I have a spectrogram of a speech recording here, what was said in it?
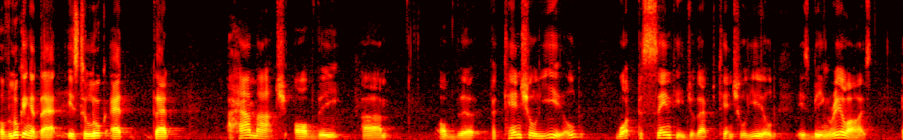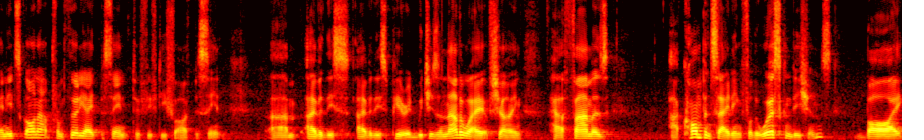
of looking at that is to look at that how much of the um, of the potential yield, what percentage of that potential yield is being realised, and it's gone up from 38% to 55% um, over, this, over this period, which is another way of showing how farmers are compensating for the worst conditions by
